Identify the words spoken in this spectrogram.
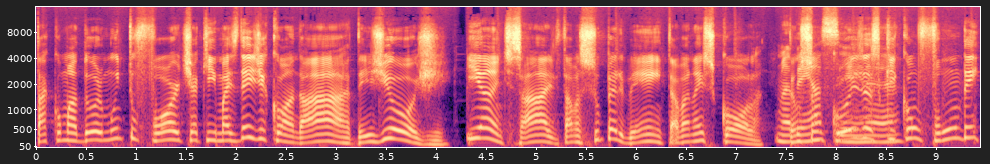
tá com uma dor muito forte aqui, mas desde quando? Ah, desde hoje. E antes, ah, ele estava super bem, estava na escola. Não é então são assim, coisas né? que confundem,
